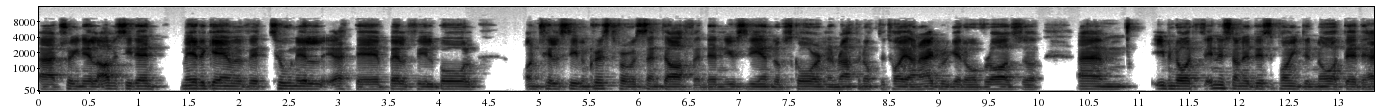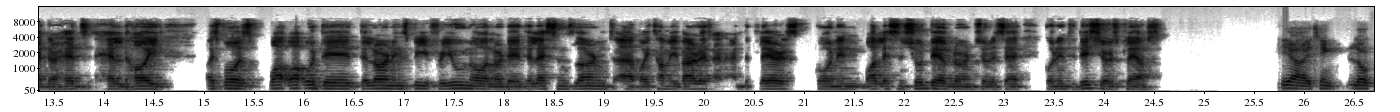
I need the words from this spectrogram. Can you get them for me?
uh, 3 0. Obviously, then made a game of it 2 0 at the Belfield Bowl until Stephen Christopher was sent off, and then UCD ended up scoring and wrapping up the tie on aggregate overall. So, um, even though it finished on a disappointing note, they had their heads held high. I suppose what what would the, the learnings be for you, Noel, or the, the lessons learned uh, by Tommy Barrett and, and the players going in? What lessons should they have learned, should I say, going into this year's playoffs? Yeah, I think look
